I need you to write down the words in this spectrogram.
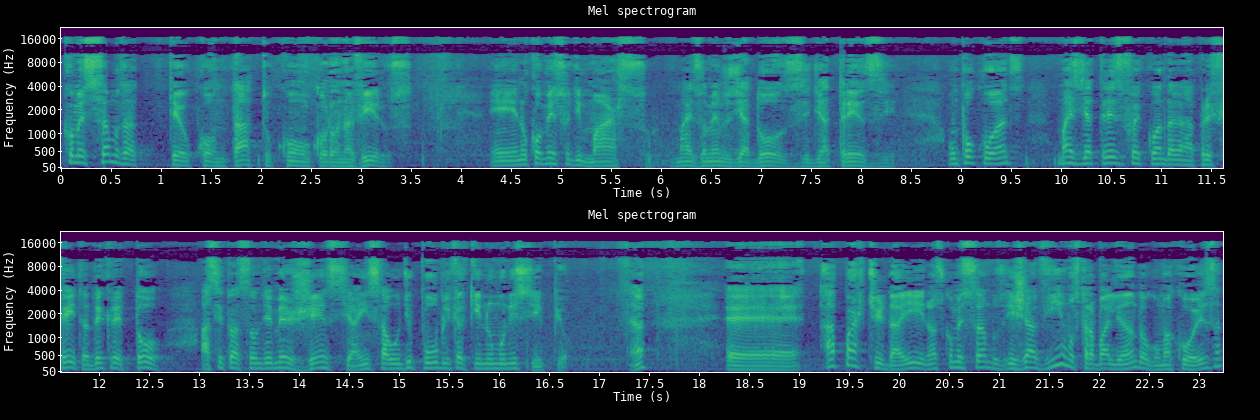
começamos a ter o contato com o coronavírus eh, no começo de março, mais ou menos dia 12, dia 13, um pouco antes mas dia 13 foi quando a prefeita decretou a situação de emergência em saúde pública aqui no município. Né? É, a partir daí, nós começamos, e já vínhamos trabalhando alguma coisa,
